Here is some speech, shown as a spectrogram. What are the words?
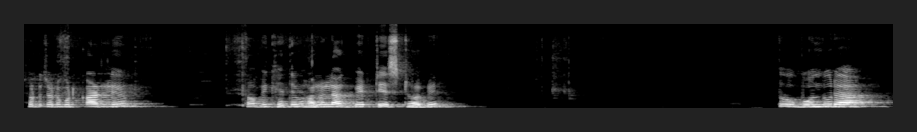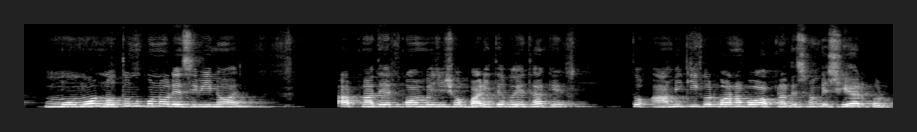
ছোট ছোট করে কাটলে তবে খেতে ভালো লাগবে টেস্ট হবে। তো বন্ধুরা, মোমো নতুন কোনো রেসিপি নয়। আপনাদের কম বেশি সব বাড়িতে হয়ে থাকে। তো আমি কি করে বানাবো আপনাদের সঙ্গে শেয়ার করব?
